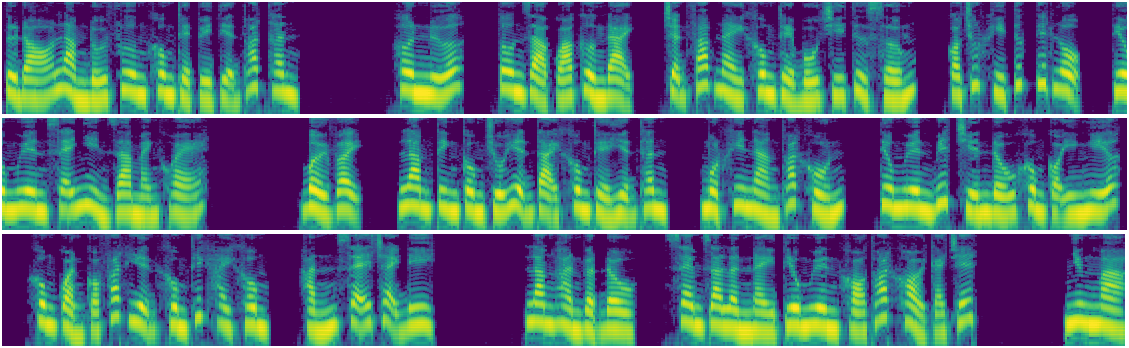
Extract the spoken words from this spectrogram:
từ đó làm đối phương không thể tùy tiện thoát thân. Hơn nữa, tôn giả quá cường đại, trận pháp này không thể bố trí từ sớm, có chút khí tức tiết lộ, tiêu nguyên sẽ nhìn ra mánh khóe. Bởi vậy, Lam Tinh công chúa hiện tại không thể hiện thân, một khi nàng thoát khốn, tiêu nguyên biết chiến đấu không có ý nghĩa, không quản có phát hiện không thích hay không, hắn sẽ chạy đi. Lăng Hàn gật đầu, xem ra lần này tiêu nguyên khó thoát khỏi cái chết. Nhưng mà,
